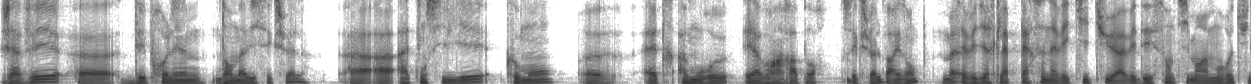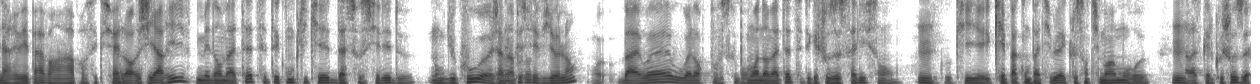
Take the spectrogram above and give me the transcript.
j'avais euh, des problèmes dans ma vie sexuelle à, à- à concilier comment euh, être amoureux et avoir un rapport sexuel, par exemple. Ça veut dire que la personne avec qui tu avais des sentiments amoureux, tu n'arrivais pas à avoir un rapport sexuel? Alors j'y arrive, mais dans ma tête c'était compliqué d'associer les deux. Donc du coup, euh, j'avais Est-ce que c'est violent? Bah ouais, ou alors parce que pour moi dans ma tête c'était quelque chose de salissant, du coup, qui, est- qui est pas compatible avec le sentiment amoureux. Hmm. Ça reste quelque chose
